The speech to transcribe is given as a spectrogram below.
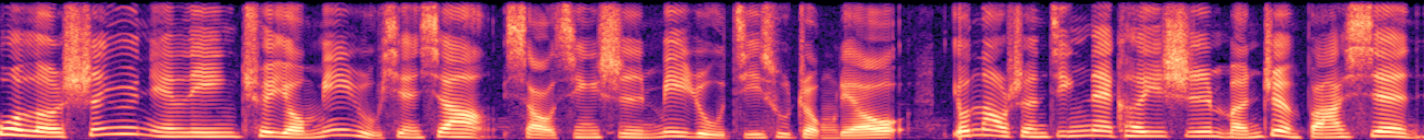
过了生育年龄却有泌乳现象，小心是泌乳激素肿瘤。有脑神经内科医师门诊发现，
